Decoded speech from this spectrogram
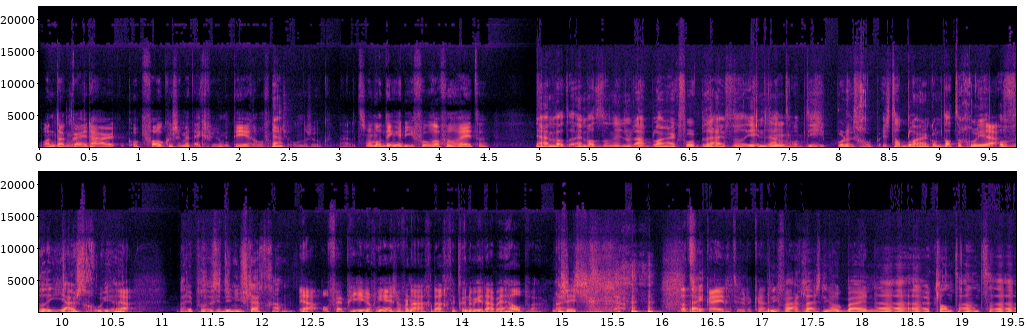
want dan kan je daar op focussen met experimenteren of met Ja. je onderzoek. Nou, dat zijn allemaal dingen die je vooraf wil weten. Ja, en wat, en wat is dan inderdaad belangrijk voor het bedrijf? Wil je inderdaad Hmm. op die productgroep, is dat belangrijk om dat te groeien? Ja. Of wil je juist groeien Ja. Bij die producten die nu slecht gaan? Ja, of heb je hier nog niet eens over nagedacht, dan kunnen we je daarbij helpen. Nee, Precies. Ja, dat is oké natuurlijk. Hè? Ik ben die vragenlijst nu ook bij een eh, eh, klant aan het... eh,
